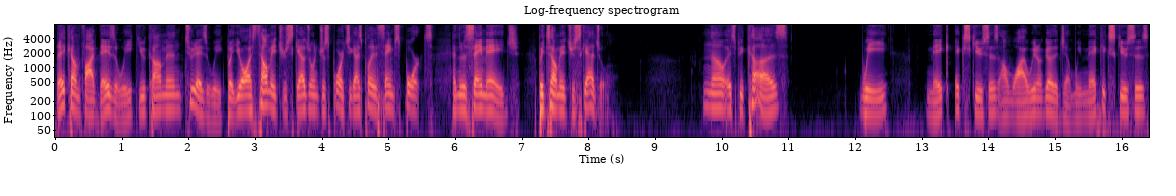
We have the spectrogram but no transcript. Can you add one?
They come five days a week. You come in two days a week. But you always tell me it's your schedule and your sports. You guys play the same sports and they're the same age. But you tell me it's your schedule. No, it's because we make excuses on why we don't go to the gym. We make excuses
